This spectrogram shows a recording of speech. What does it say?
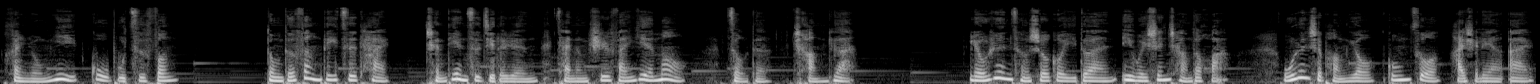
很容易固步自封。懂得放低姿态、沉淀自己的人，才能枝繁叶茂，走得长远。刘润曾说过一段意味深长的话：无论是朋友、工作还是恋爱，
